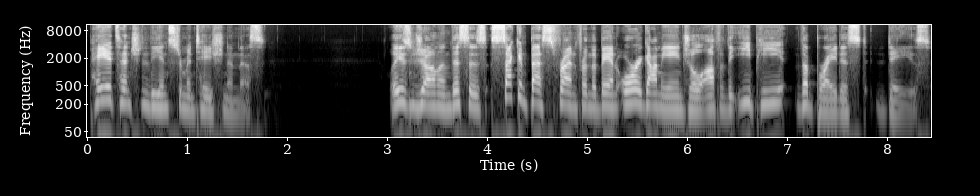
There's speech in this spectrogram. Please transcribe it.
pay attention to the instrumentation in this. Ladies and gentlemen, this is Second Best Friend from the band Origami Angel off of the EP The Brightest Days.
